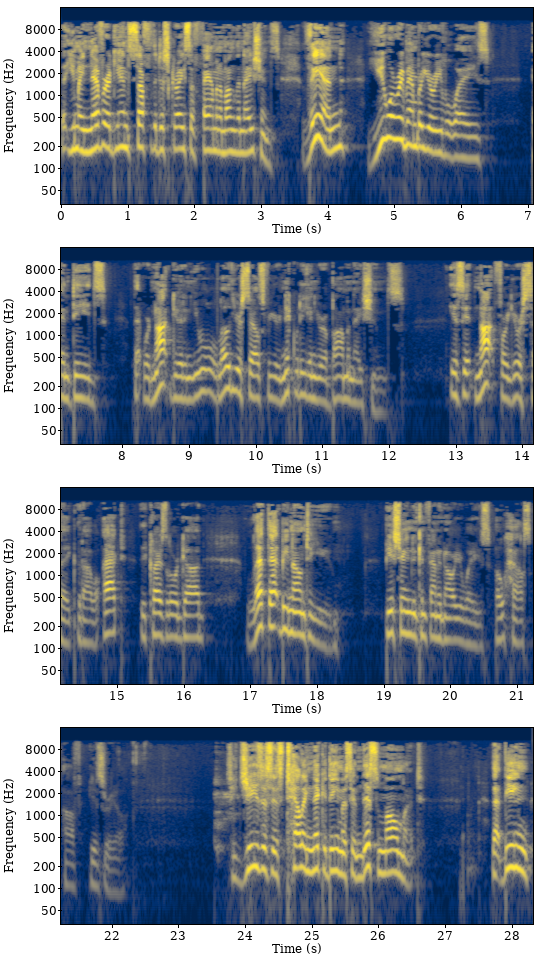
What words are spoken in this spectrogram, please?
that you may never again suffer the disgrace of famine among the nations. Then you will remember your evil ways and deeds that were not good, and you will loathe yourselves for your iniquity and your abominations. Is it not for your sake that I will act, declares the Lord God? Let that be known to you. Be ashamed and confounded in all your ways, O house of Israel. See, Jesus is telling Nicodemus in this moment that being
